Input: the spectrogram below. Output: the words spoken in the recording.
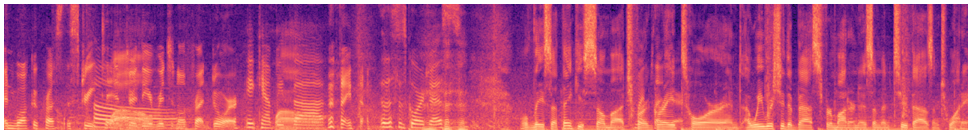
and walk across the street oh. to enter the original front door. You can't wow. beat that. I know. This is gorgeous. Well, Lisa, thank you so much for My a pleasure. great tour, and uh, we wish you the best for modernism in 2020.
